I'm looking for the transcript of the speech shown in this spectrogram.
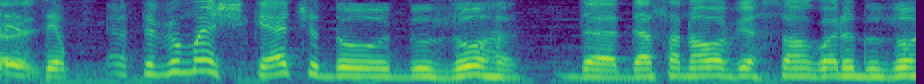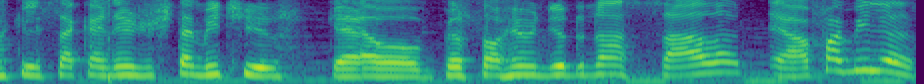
Verdade. exemplo. Cara, teve uma sketch do, do Zorra, da- dessa nova versão agora do Zorro que eles sacaneiam justamente isso. Que é o pessoal reunido na sala, é a família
